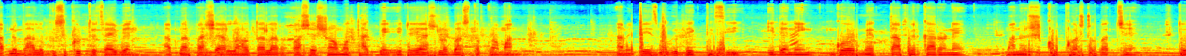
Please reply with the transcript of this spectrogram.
আপনি ভালো কিছু করতে চাইবেন, আপনার পাশে আল্লাহ তালার অশেষ রহমত থাকবে, এটাই আসলে বাস্তব প্রমাণ। আমি ফেসবুকে দেখতেছি, ইদানিং গরমের তাপের কারণে মানুষ খুব কষ্ট পাচ্ছে। তো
